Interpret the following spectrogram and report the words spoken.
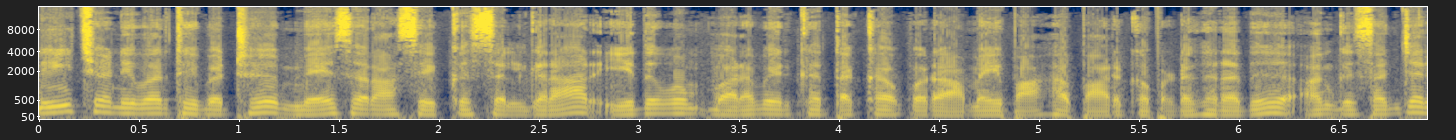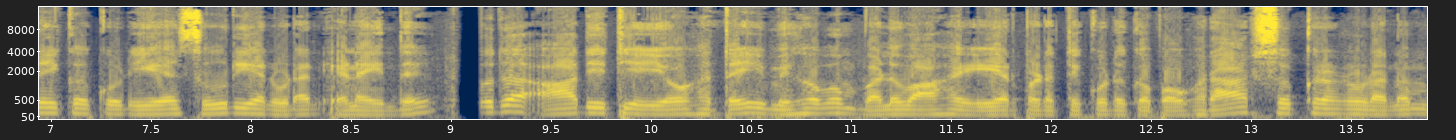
நீச்ச நிவர்த்தி பெற்று மேசராசிக்கு செல்கிறார். இதுவும் வரவேற்கத்தக்க ஒரு அமைப்பாக பார்க்கப்படுகிறது. அங்கு சஞ்சரிக்கக்கூடிய சூரியனுடன் இணைந்து புத ஆதித்ய யோகத்தை மிகவும் வலுவாக ஏற்படுத்தி கொடுக்க போகிறார். சுக்கரனுடனும்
